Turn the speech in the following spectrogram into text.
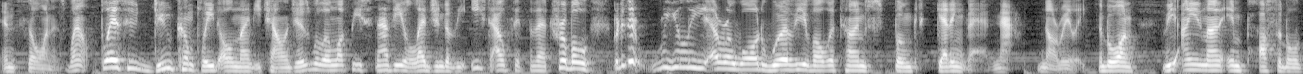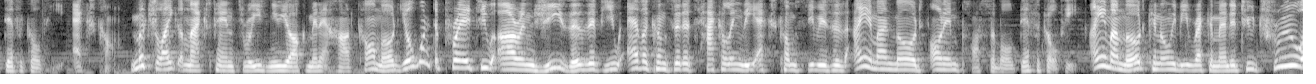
and so on as well. Players who do complete all 90 challenges will unlock the snazzy Legend of the East outfit for their trouble, but is it really a reward worthy of all the time spunked getting there? Nah, not really. Number one, the Iron Man Impossible difficulty, XCOM. Much like Max Payne 3's New York Minute hardcore mode, you'll want to pray to RNGesus if you ever consider tackling the XCOM series' Iron Man mode on Impossible difficulty. Iron Man mode can only be recommended to true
